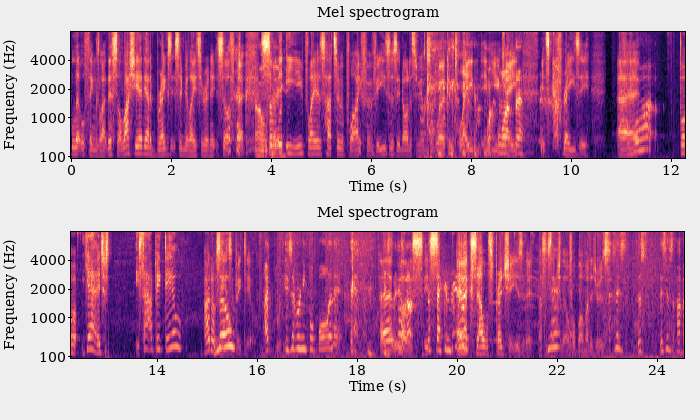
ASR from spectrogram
little things like this. So last year they had a Brexit simulator in it, so that Oh, some of the EU players had to apply for visas in order to be able to work and play in, in What- UK. what the- It's crazy. Uh, what? but yeah, it just is that a big deal? I don't see it as a big deal. I, is there any football in it? Uh, well, it's, the it's secondary an note? Excel spreadsheet, isn't it? That's Yeah. essentially what Football Manager is. Does this does this is have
